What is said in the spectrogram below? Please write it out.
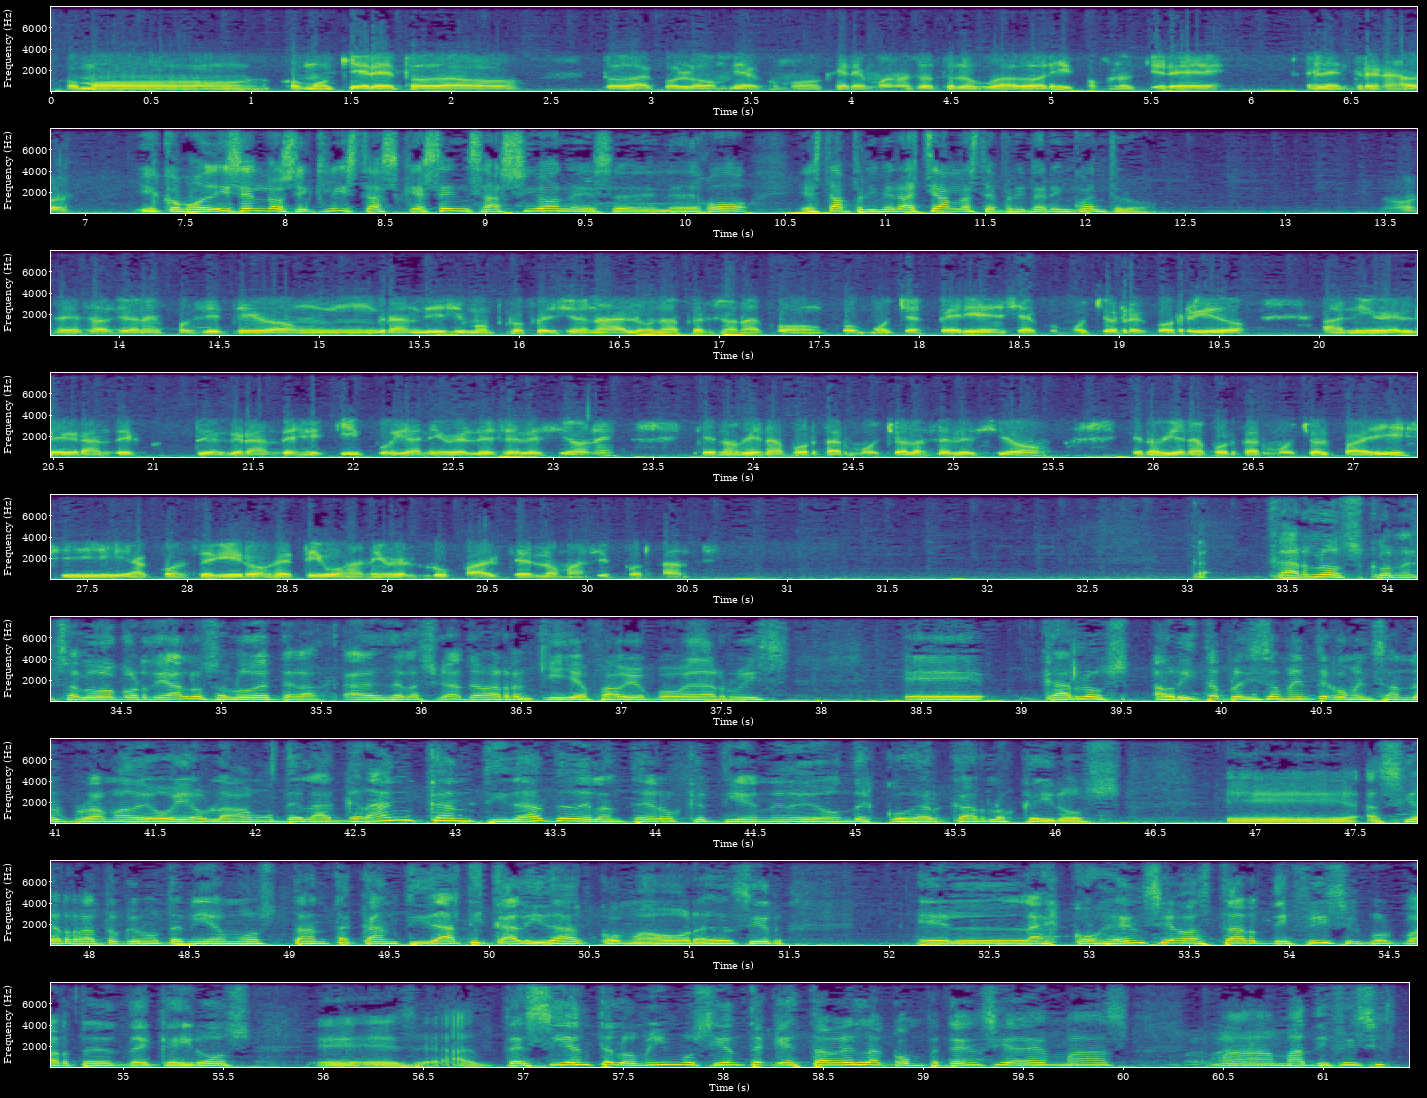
como como quiere todo toda Colombia, como queremos nosotros los jugadores y como lo quiere el entrenador. Y como dicen los ciclistas, ¿qué sensaciones eh, le dejó esta primera charla, este primer encuentro? No, sensaciones positivas, un grandísimo profesional, una persona con, con mucha experiencia, con mucho recorrido a nivel de grandes de grandes equipos y a nivel de selecciones, que nos viene a aportar mucho a la selección, que nos viene a aportar mucho al país y a conseguir objetivos a nivel grupal, que es lo más importante. Ca- Carlos, con el saludo cordial, los saludos desde la, desde la ciudad de Barranquilla, Fabio Poveda Ruiz. Eh, Carlos, ahorita precisamente comenzando el programa de hoy hablábamos de la gran cantidad de delanteros que tiene de dónde escoger Carlos Queiroz. Eh, hacía rato que no teníamos tanta cantidad y calidad como ahora, es decir, el- la escogencia va a estar difícil por parte de Queiroz. Eh, ¿Usted siente lo mismo? ¿Siente que esta vez la competencia es más, más, más difícil?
